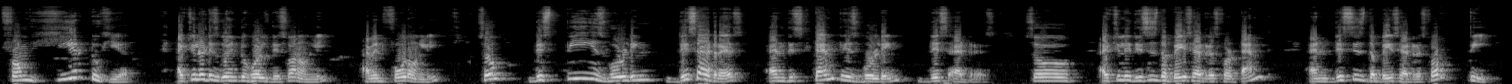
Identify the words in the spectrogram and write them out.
from here to here. Actually it is going to hold this one only. I mean 4 only. So this P is holding this address and this temp is holding this address. So actually this is the base address for temp and this is the base address for P.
